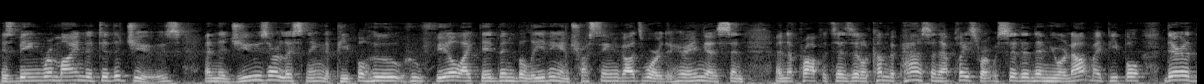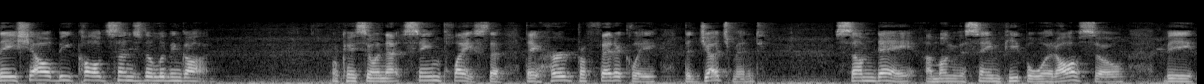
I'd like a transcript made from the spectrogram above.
is being reminded to the Jews, and the Jews are listening, the people who, who feel like they've been believing and trusting in God's word, they're hearing this, and, and the prophet says, It'll come to pass in that place where it was said to them, You are not my people, there they shall be called sons of the living God. Okay, so in that same place, that they heard prophetically the judgment someday among the same people would also be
